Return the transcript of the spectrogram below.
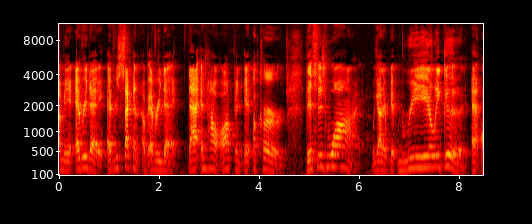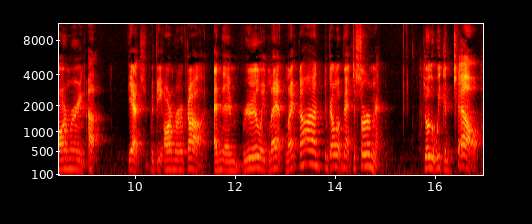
I mean, every day, every second of every day. That is how often it occurs. This is why we got to get really good at armoring up. Yes, with the armor of God. And then really let, let God develop that discernment so that we can tell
